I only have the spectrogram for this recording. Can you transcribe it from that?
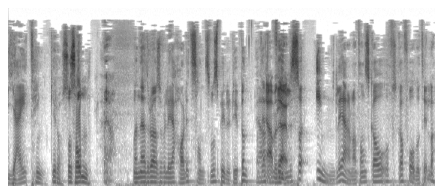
Jeg tenker også sånn. Ja. Men jeg tror jeg selvfølgelig jeg har litt sans for spillertypen. Jeg Ja, men er- vil så inderlig gjerne at han skal, skal få det til. da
